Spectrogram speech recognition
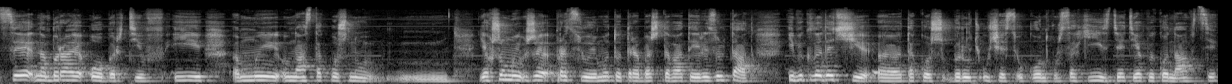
Це набирає обертів, і ми у нас також, ну якщо ми вже працюємо, то треба ж давати і результат. І викладачі е, також беруть участь у конкурсах, їздять як виконавці,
